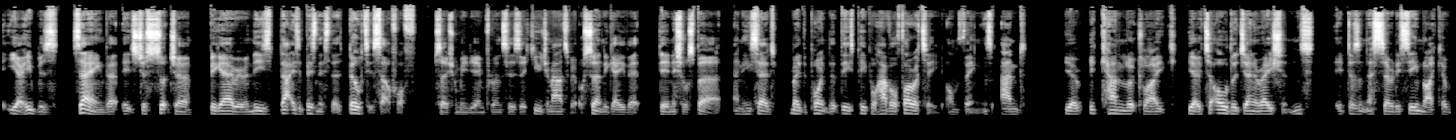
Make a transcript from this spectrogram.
yeah, he was saying that it's just such a big area, and these that is a business that has built itself off social media influences, a huge amount of it, or certainly gave it the initial spurt. And he said, made the point that these people have authority on things, and you know, it can look like you know to older generations. It doesn't necessarily seem like a,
